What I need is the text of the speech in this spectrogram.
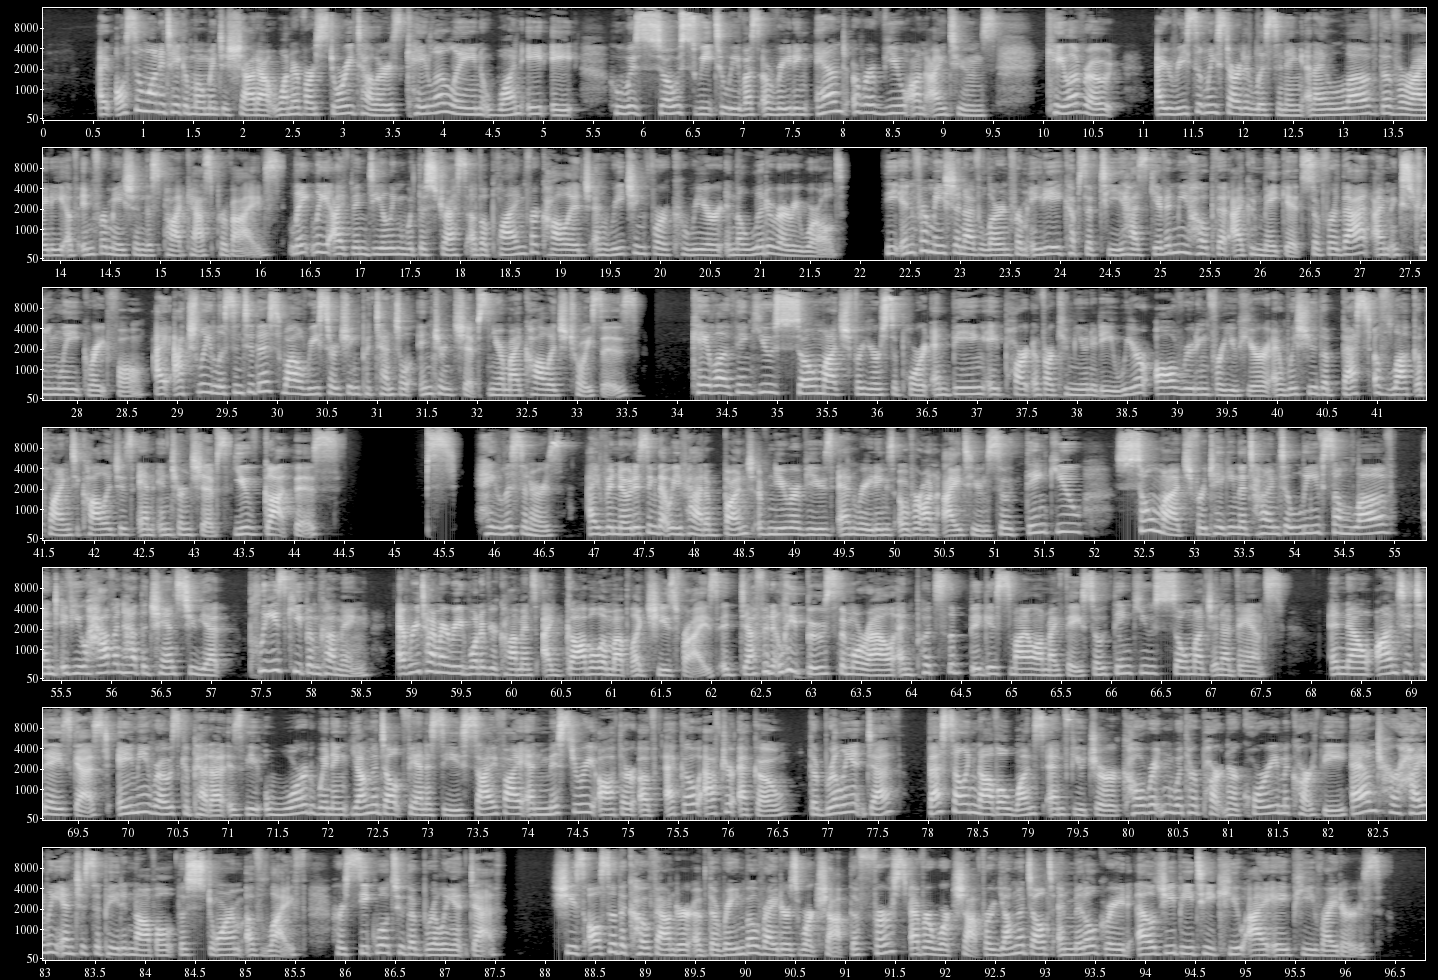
I also want to take a moment to shout out one of our storytellers, Kayla Lane 188, who was so sweet to leave us a rating and a review on iTunes. Kayla wrote, I recently started listening and I love the variety of information this podcast provides. Lately, I've been dealing with the stress of applying for college and reaching for a career in the literary world. The information I've learned from 88 Cups of Tea has given me hope that I could make it, so for that, I'm extremely grateful. I actually listened to this while researching potential internships near my college choices. Kayla, thank you so much for your support and being a part of our community. We are all rooting for you here and wish you the best of luck applying to colleges and internships. You've got this. Psst. Hey, listeners. I've been noticing that we've had a bunch of new reviews and ratings over on iTunes, so thank you so much for taking the time to leave some love. And if you haven't had the chance to yet, please keep them coming. Every time I read one of your comments, I gobble them up like cheese fries. It definitely boosts the morale and puts the biggest smile on my face, so thank you so much in advance. And now, on to today's guest. Amy Rose Capetta is the award winning young adult fantasy, sci fi, and mystery author of Echo After Echo, The Brilliant Death, best selling novel Once and Future, co written with her partner Cori McCarthy, and her highly anticipated novel The Storm of Life, her sequel to The Brilliant Death. She's also the co founder of the Rainbow Writers Workshop, the first ever workshop for young adult and middle grade LGBTQIAP writers.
